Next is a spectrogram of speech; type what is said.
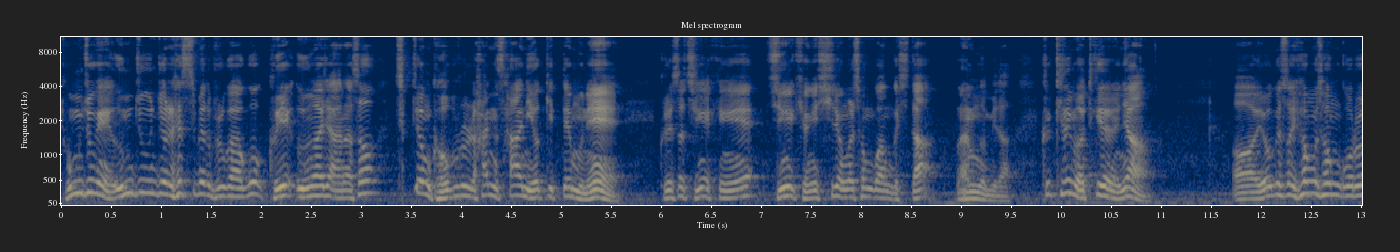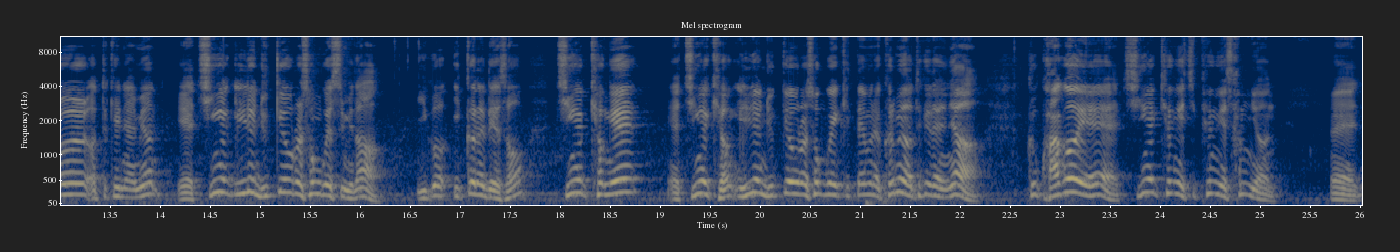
동종에 음주운전을 했음에도 불구하고 그에 응하지 않아서 측정 거부를 한 사안이었기 때문에 그래서 징역형의 징역형의 실형을 선고한 것이다라는 겁니다. 그렇게 되면 어떻게 되느냐? 어, 여기서 형 선고를 어떻게 했냐면 예, 징역 1년 6개월을 선고했습니다. 이거 이 건에 대해서 징역형의 예, 징역형 1년 6개월을 선고했기 때문에 그러면 어떻게 되느냐? 그 과거에 징역형의 집행유예 3년, 예,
